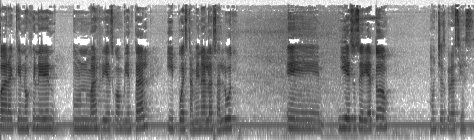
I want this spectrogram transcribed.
para que no generen un más riesgo ambiental y pues también a la salud. Eh, y eso sería todo. Muchas gracias.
